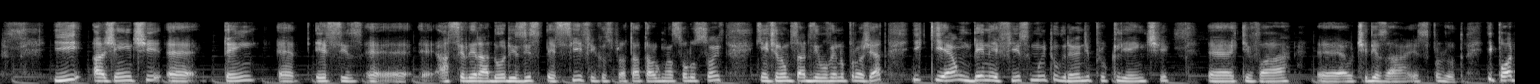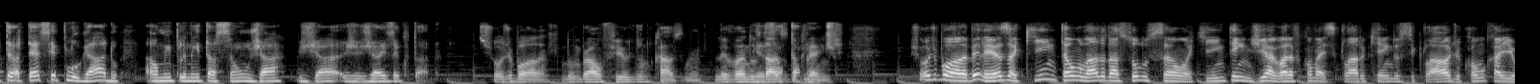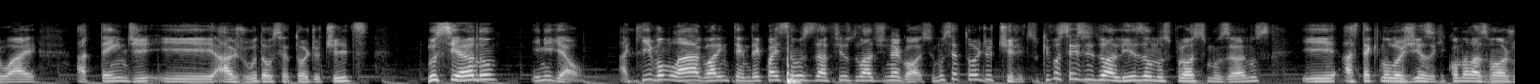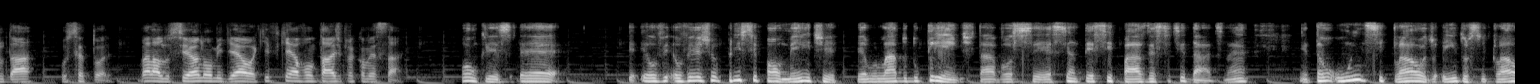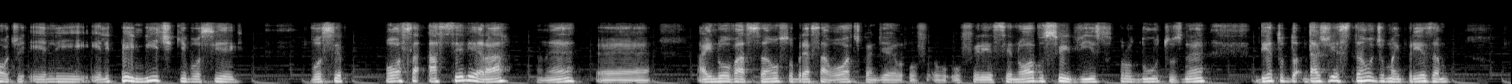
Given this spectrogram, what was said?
E a gente é, tem é, esses é, é, aceleradores específicos para tratar algumas soluções que a gente não precisa desenvolver no projeto e que é um benefício muito grande para o cliente é, que vá é, utilizar esse produto. E pode até ser plugado a uma implementação já, já, já executada. Show de bola. Num brownfield, no caso, né? Levando os Exatamente. dados do cliente. Show de bola, beleza. Aqui então o lado da solução aqui, entendi agora, ficou mais claro que é Industry Cloud, como que a UI atende e ajuda o setor de utilities. Luciano e Miguel. Aqui vamos lá agora entender quais são os desafios do lado de negócio. No setor de utilities, o que vocês visualizam nos próximos anos e as tecnologias aqui, como elas vão ajudar o setor? Vai lá, Luciano ou Miguel, aqui fiquem à vontade para começar. Bom, Cris, é, eu, eu, vejo principalmente pelo lado do cliente, tá? Você se antecipar às necessidades, né? Então, o índice cloud, industry cloud, ele, ele permite que você, você possa acelerar, né, é, a inovação sobre essa ótica de oferecer novos serviços, produtos, né, dentro da gestão de uma empresa.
